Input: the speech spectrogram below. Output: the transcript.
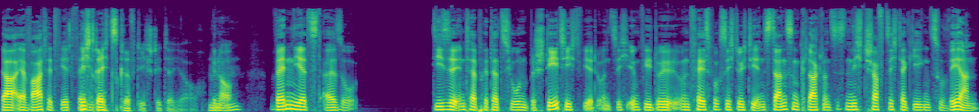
da erwartet wird. Nicht rechtskräftig steht ja hier auch. Genau. Mhm. Wenn jetzt also diese Interpretation bestätigt wird und sich irgendwie durch, und Facebook sich durch die Instanzen klagt und es nicht schafft, sich dagegen zu wehren,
